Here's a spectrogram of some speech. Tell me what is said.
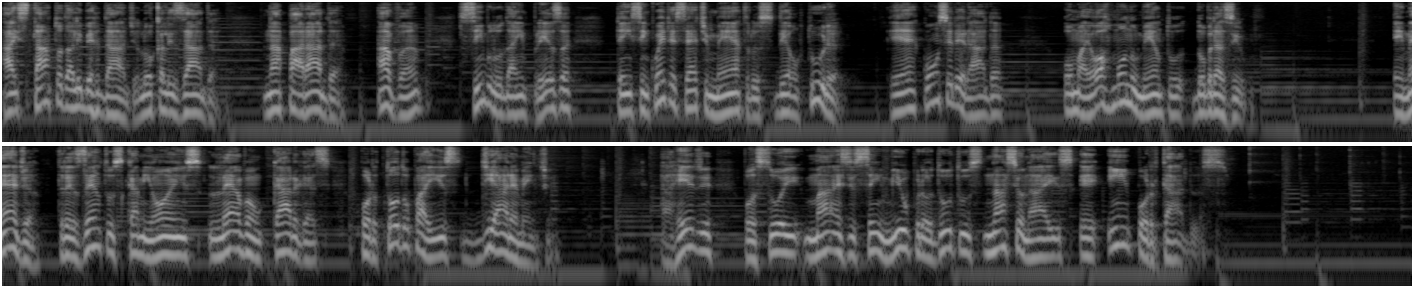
A Estátua da Liberdade, localizada na Parada Avan, símbolo da empresa, tem 57 metros de altura e é considerada o maior monumento do Brasil. Em média, 300 caminhões levam cargas por todo o país diariamente. A rede possui mais de 100 mil produtos nacionais e importados.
